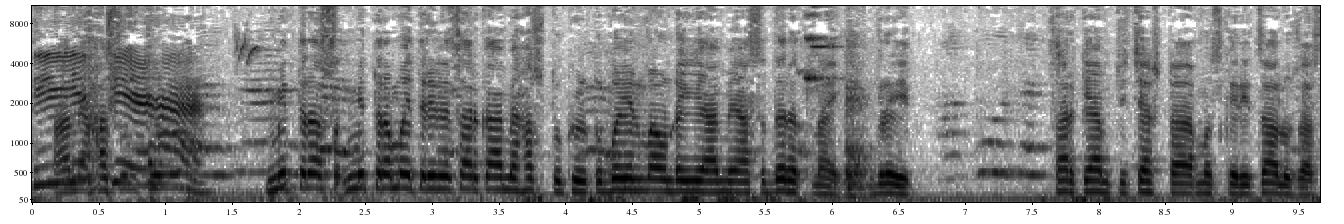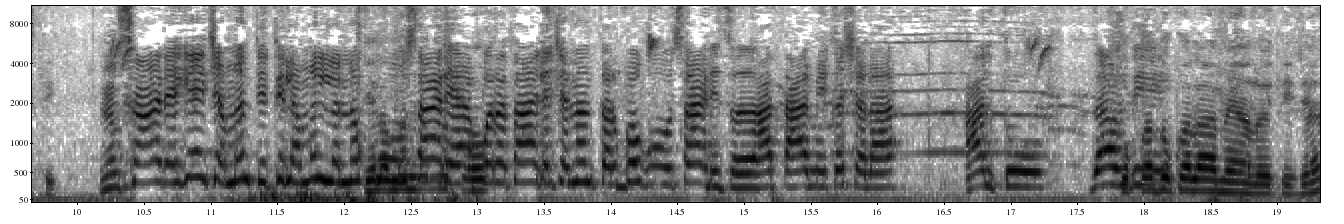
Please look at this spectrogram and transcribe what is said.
ती आम्ही हसून हा खेळून मित्र मित्र मैत्रिणीसारखं आम्ही हसतो खेळतो. बहीण भावंड हे आम्ही असं धरत नाही ग्रहित सारखी आमची चेष्टा मस्करी चालूच असते. मग साड्या घ्यायच्या म्हणते तिला म्हणलं तिला नको म्हणलं साड्या नको. परत आल्याच्यानंतर बघू साडीचं. आता आम्ही कशाला आणतो? जाऊ सुका दे. दुखाला आम्ही आलोय तिच्या.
